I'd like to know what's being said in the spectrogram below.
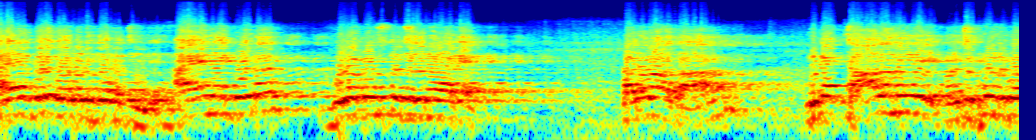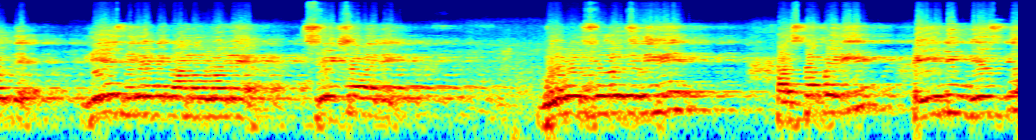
ఆయన కూడా గవర్నమెంట్ ఉద్యోగం వచ్చింది. ఆయన కూడా గవర్నమెంట్ స్కూల్ చదివిన వారే. తర్వాత ఇంకా చాలా మంది మనం చెప్పుకుంటూ పోతే ఇదే సిగరెట్ గ్రామంలోనే శిక్షవని గవర్నమెంట్ స్కూల్లో చదివి కష్టపడి పెయింటింగ్ చేస్తూ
